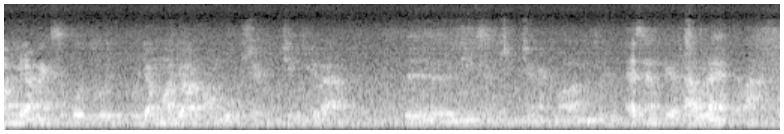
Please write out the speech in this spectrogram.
annyira megszokott, hogy, hogy a magyar hangok segítségével népszerűsítsenek valamit, ezen például lehet-e látni.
